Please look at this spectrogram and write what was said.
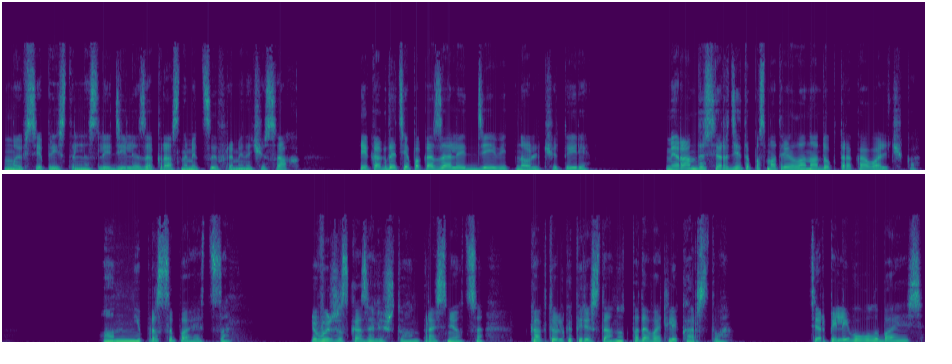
Мы все пристально следили за красными цифрами на часах, и когда те показали 9.04, Миранда сердито посмотрела на доктора Ковальчика. «Он не просыпается. Вы же сказали, что он проснется, как только перестанут подавать лекарства». Терпеливо улыбаясь,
